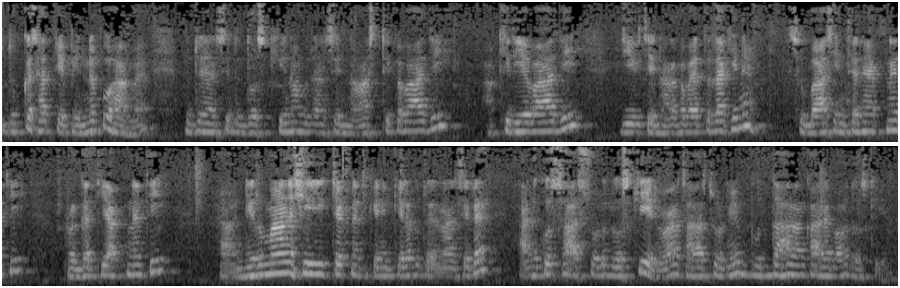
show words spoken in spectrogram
දුක්ඛ සත්‍ය පෙන්නපුවාම බුදුන්සේ දොස් කියනවා බුදුන්සේ නාස්තිකවාදී අකිරියවාදී ජීවිතේ නරක පැත්ත දකින සුභාසින්තනයක් නැති ප්‍රගතියක් නැති නිර්මාණශීලීත්වයක් නැති කෙනෙක් කියලා බුදුරජාණන්සේට අනිකුත් ශාස්ත්‍රවල දොස් කියනවා. ශාස්ත්‍රෝනේ බුද්ධ අහංකාරය බව දොස් කියනවා.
